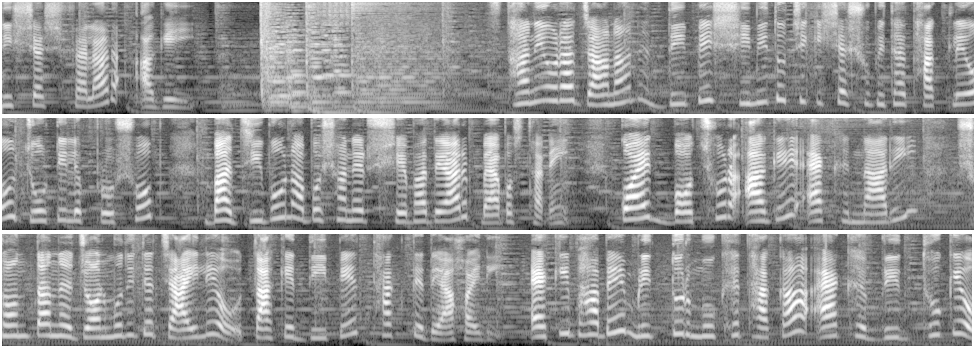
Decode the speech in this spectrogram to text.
নিঃশ্বাস ফেলার আগেই। স্থানীয়রা জানান, দ্বীপে সীমিত চিকিৎসা সুবিধা থাকলেও জটিল প্রসব বা জীবন অবসানের সেবা দেওয়ার ব্যবস্থা নেই। কয়েক বছর আগে এক নারী সন্তান জন্ম দিতে চাইলেও তাকে দ্বীপে থাকতে দেয়া হয়নি। একইভাবে মৃত্যুর মুখে থাকা এক বৃদ্ধকেও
